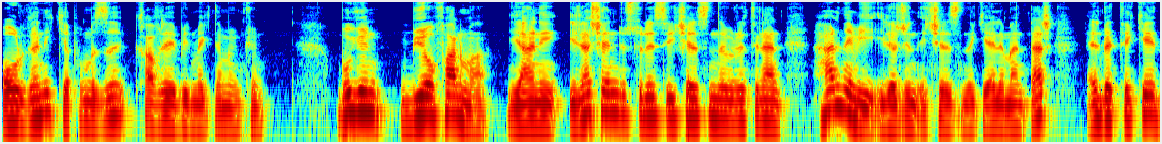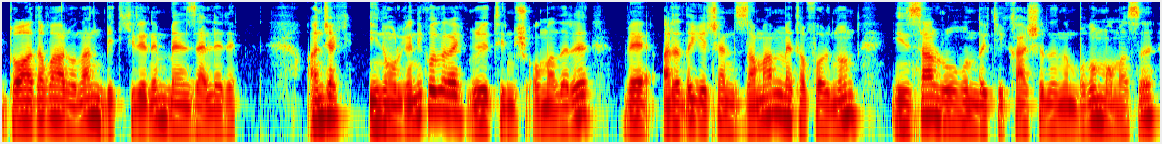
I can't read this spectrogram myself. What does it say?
organik yapımızı kavrayabilmekle mümkün. Bugün biyofarma yani ilaç endüstrisi içerisinde üretilen her nevi ilacın içerisindeki elementler elbette ki doğada var olan bitkilerin benzerleri. Ancak inorganik olarak üretilmiş olmaları ve arada geçen zaman metaforunun insan ruhundaki karşılığının bulunmaması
